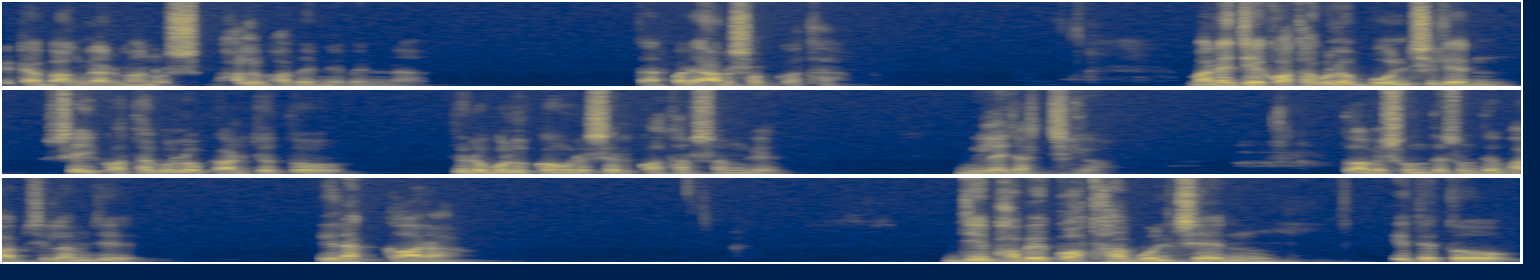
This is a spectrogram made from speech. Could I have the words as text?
এটা বাংলার মানুষ ভালোভাবে নেবেন না। তারপরে আরও সব কথা। মানে যে কথাগুলো বলছিলেন, সেই কথাগুলো কার্যত তৃণমূল কংগ্রেসের কথার সঙ্গে মিলে যাচ্ছিল। তো আমি শুনতে শুনতে ভাবছিলাম যে, এরা কারা? যেভাবে কথা বলছেন, এতে তো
